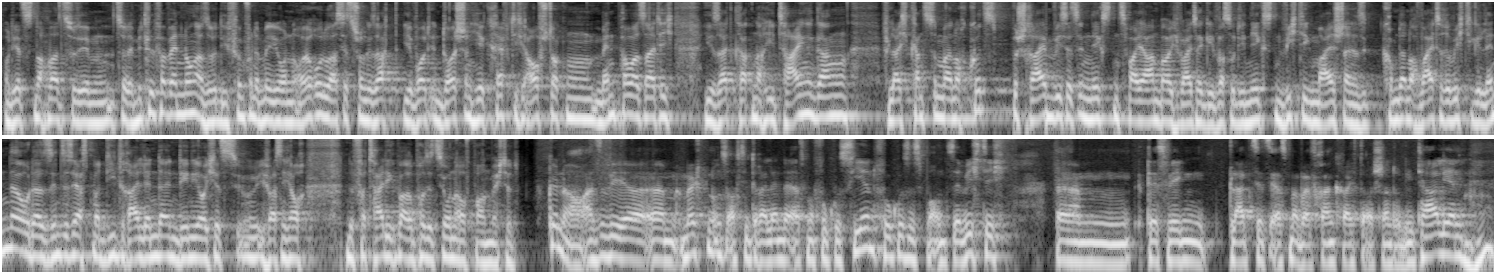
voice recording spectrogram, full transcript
Und jetzt nochmal zu, zu der Mittelverwendung, also die 500 Millionen Euro. Du hast jetzt schon gesagt, ihr wollt in Deutschland hier kräftig aufstocken, Manpower-seitig. Ihr seid gerade nach Italien gegangen. Vielleicht kannst du mal noch kurz beschreiben, wie es jetzt in den nächsten zwei Jahren bei euch weitergeht, was so die nächsten wichtigen Meilensteine sind. Kommen da noch weitere wichtige Länder oder sind es erstmal die drei Länder, in denen ihr euch jetzt, ich weiß nicht, auch eine verteidigbare Position aufbauen möchtet? Genau, also wir ähm, möchten uns auf die drei Länder erstmal fokussieren. Fokus ist bei uns sehr wichtig. Ähm, deswegen bleibt es jetzt erstmal bei Frankreich, Deutschland und Italien. Mhm.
